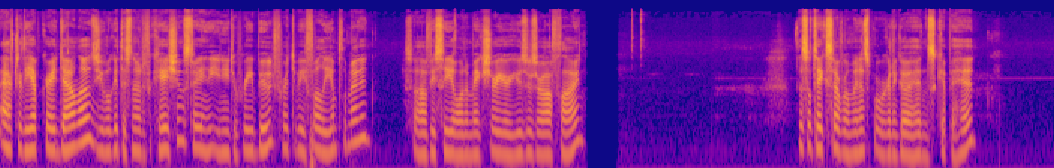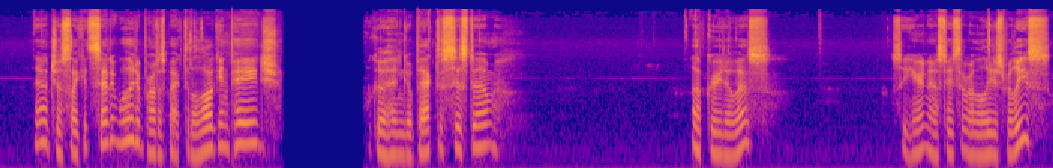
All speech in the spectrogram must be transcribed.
After the upgrade downloads, you will get this notification stating that you need to reboot for it to be fully implemented. So obviously you'll want to make sure your users are offline. This will take several minutes, but we're going to go ahead and skip ahead. Now, just like it said it would, it brought us back to the login page. We'll go ahead and go back to System, Upgrade OS. See here, it now states that we're on the latest release.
